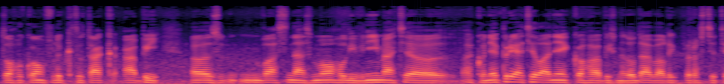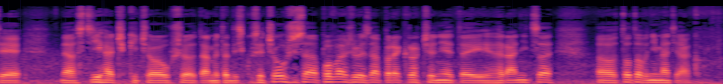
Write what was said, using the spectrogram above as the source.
toho konfliktu tak, aby e, vlastne nás mohli vnímať ako nepriateľa niekoho, aby sme dodávali proste tie stíhačky, čo už tam je tá diskusia, čo už sa považuje za prekročenie tej hranice. E, toto vnímate ako?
